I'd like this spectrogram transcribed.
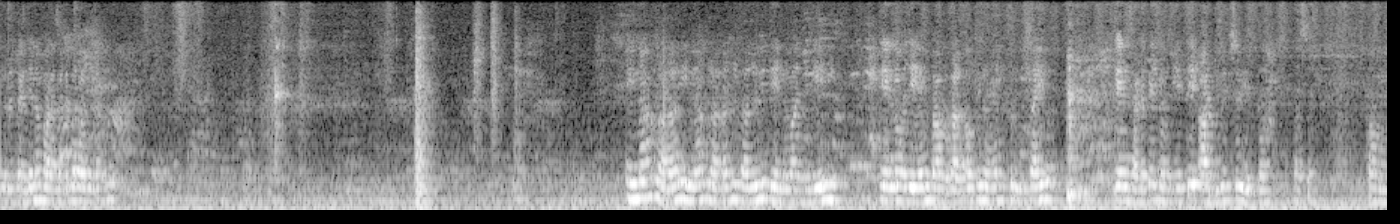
ਅੰਦਰ ਚੱਲ ਜਾਣਾ 12 12:30 ਵਜੇ ਤੱਕ। ਇੰਨਾ ਖਲਾਰਾ ਸੀ, ਇੰਨਾ ਖਲਾਰਾ ਸੀ ਕੱਲ ਵੀ 3 ਵਜੇ ਗਏ ਸੀ। 3 ਵਜੇ ਅਸੀਂ ਬਾਬਾ ਕਾਲਾ ਉੱਥੇ ਗਏ ਸੀ ਫਰੂ ਸਾਹਿਬ। 3 3:30 ਵਜੇ ਤੇ ਅੱਜ ਵੀ ਸਵੇਰ ਦਾ, ਬਸ। ਕੰਮ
